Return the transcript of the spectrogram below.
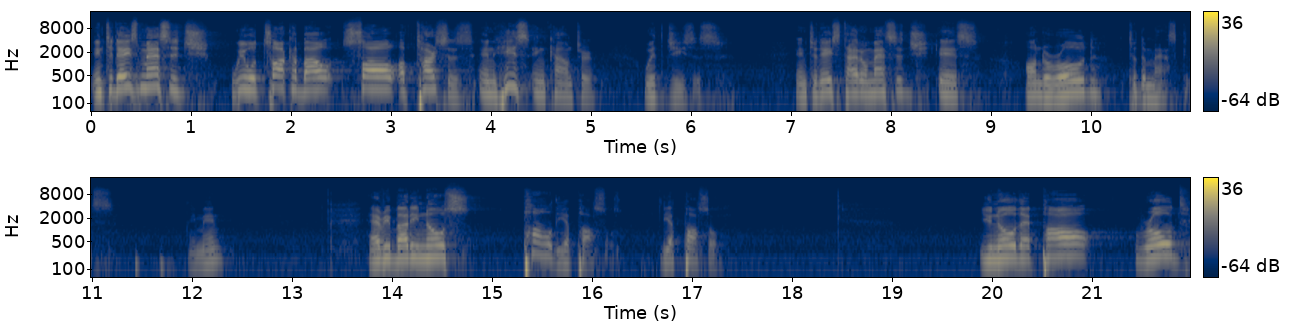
In today's message, we will talk about Saul of Tarsus and his encounter with Jesus. And today's title message is On the Road to Damascus. Amen. Everybody knows Paul the apostle, the apostle. You know that Paul wrote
